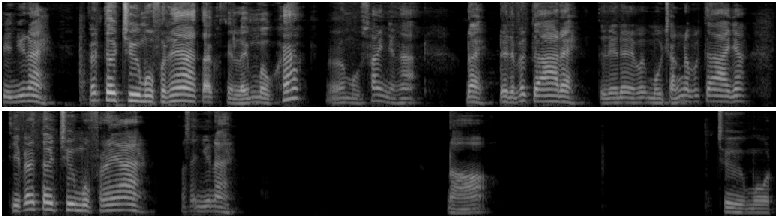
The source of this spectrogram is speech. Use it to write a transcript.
thì như này. Vector trừ 1 phần 2a ta có thể lấy màu khác. Ờ, màu xanh chẳng hạn. Đây đây là vector a đây. Từ đây đây là màu trắng là vector a nhá. Thì vector trừ một phần hai a nó sẽ như này. Đó. Trừ một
